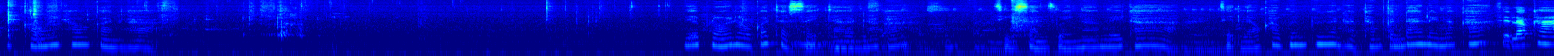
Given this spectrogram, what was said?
คลุกเคล้าให้เข้ากันค่ะ เรียบร้อยเราก็จัดใส่จานนะคะ สีสันสวยงามเลยค่ะเสร็จแล้วค่ะเพื่อนๆ หัดทำกันได้เลยนะคะ เสร็จแล้วค่ะ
